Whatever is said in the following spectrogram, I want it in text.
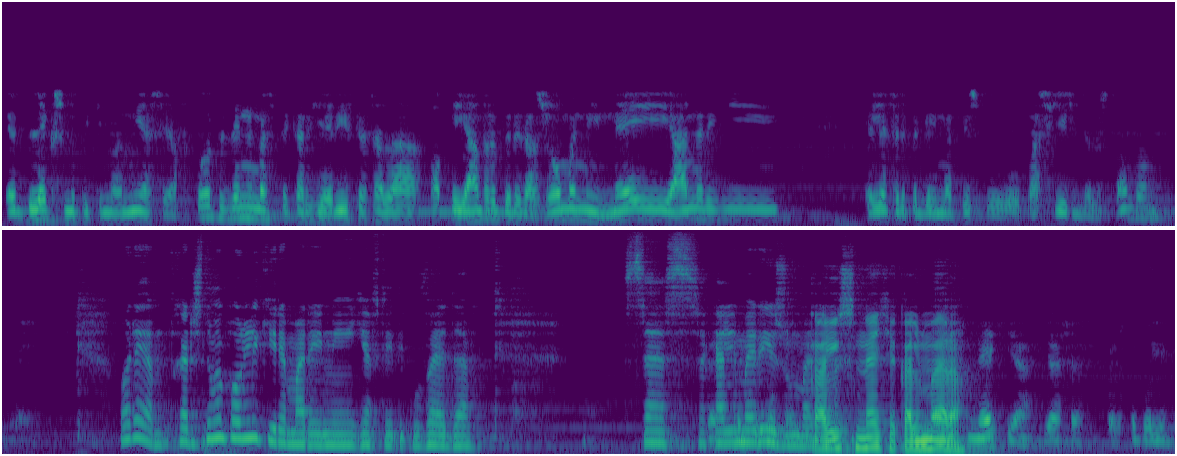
εμπλέξουμε την κοινωνία σε αυτό, ότι δεν είμαστε καριερίστες, αλλά απλοί άνθρωποι εργαζόμενοι, νέοι, άνεργοι, ελεύθεροι επαγγελματίες που πασχίζουν τέλος πάντων. Ωραία. Ευχαριστούμε πολύ κύριε Μαρίνη για αυτή την κουβέντα. Σας καλημερίζουμε. Καλή συνέχεια. Καλημέρα. Καλή συνέχεια. Γεια σας. Ευχαριστώ πολύ.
